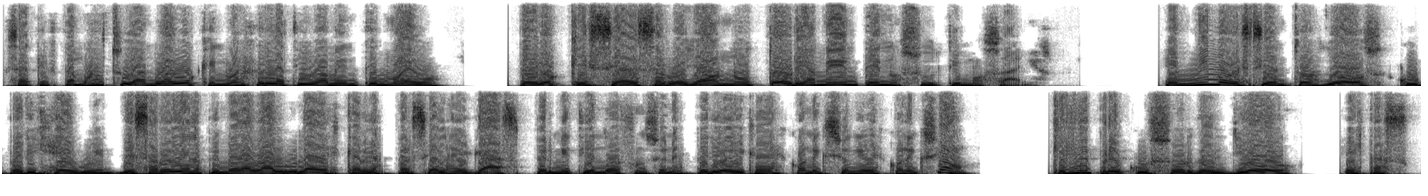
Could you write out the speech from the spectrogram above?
O sea que estamos estudiando algo que no es relativamente nuevo, pero que se ha desarrollado notoriamente en los últimos años. En 1902, Cooper y Hewitt desarrollan la primera válvula de descargas parciales de gas, permitiendo funciones periódicas de desconexión y desconexión que es el precursor del diodo. Estas,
